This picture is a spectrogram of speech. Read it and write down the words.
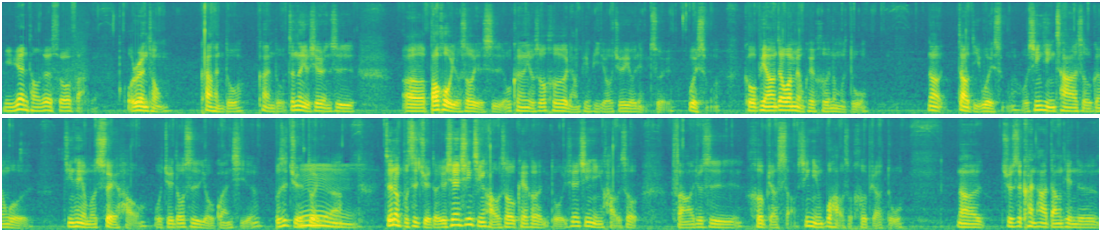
你认同这个说法吗？我认同，看很多，看很多，真的有些人是，呃，包括我有时候也是，我可能有时候喝了两瓶啤酒，我觉得有点醉，为什么？可我平常在外面我可以喝那么多，那到底为什么？我心情差的时候，跟我今天有没有睡好，我觉得都是有关系的，不是绝对的啊，嗯、真的不是绝对。有些人心情好的时候可以喝很多，有些人心情好的时候反而就是喝比较少，心情不好的时候喝比较多，那就是看他当天的。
